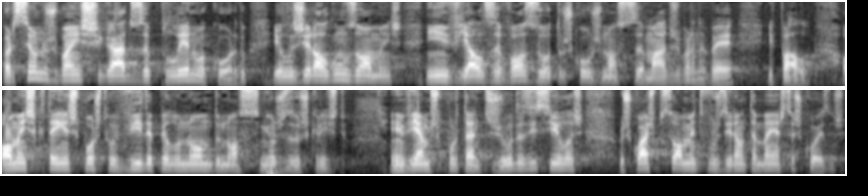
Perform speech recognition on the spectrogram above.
pareceu-nos bem, chegados a pleno acordo, eleger alguns homens e enviá-los a vós outros com os nossos amados Barnabé e Paulo, homens que têm exposto a vida pelo nome do nosso Senhor Jesus Cristo. Enviamos, portanto, Judas e Silas, os quais pessoalmente vos dirão também estas coisas,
